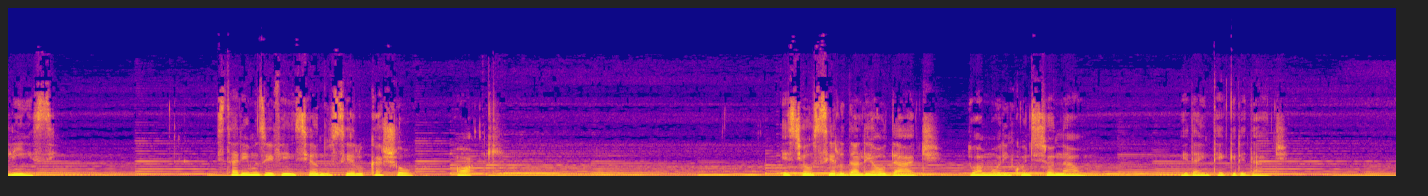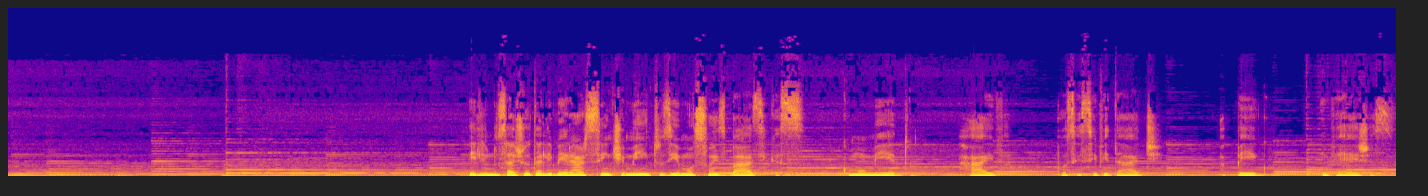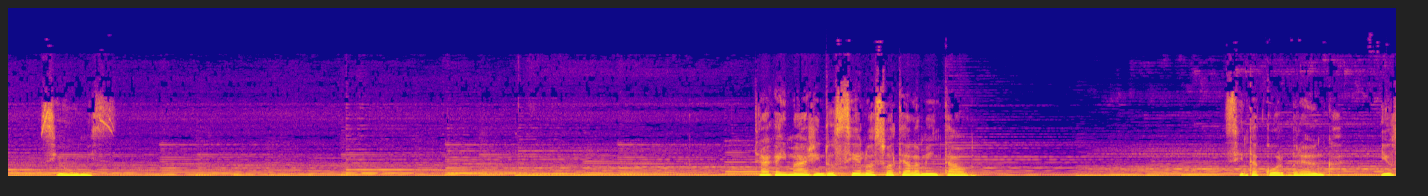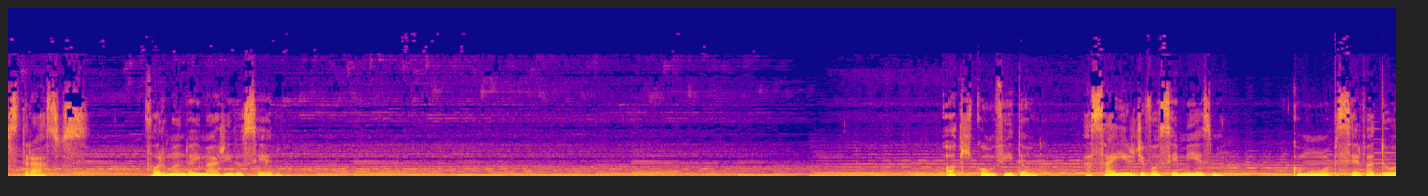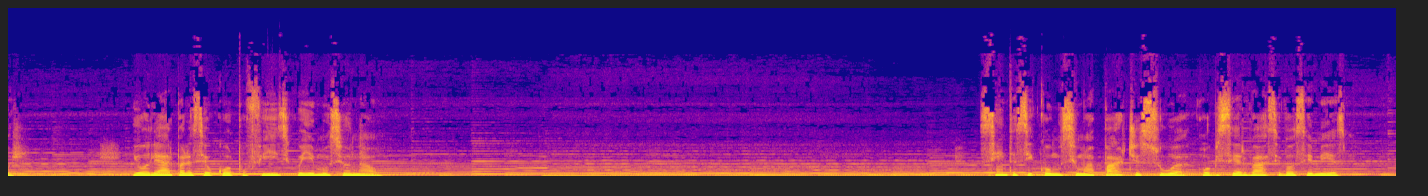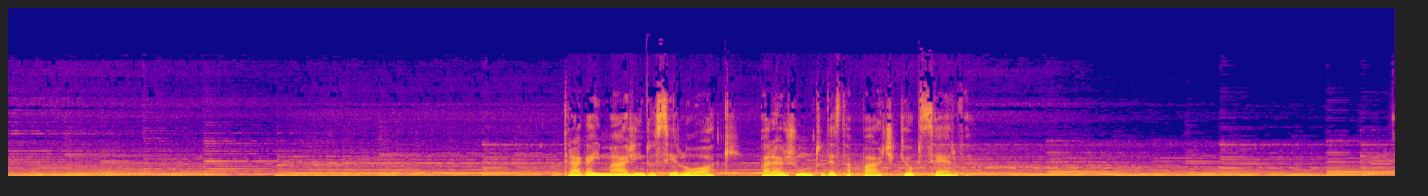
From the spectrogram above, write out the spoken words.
Alinhe-se. Estaremos vivenciando o selo cachorro, OK. Este é o selo da lealdade, do amor incondicional e da integridade. Ele nos ajuda a liberar sentimentos e emoções básicas, como medo, raiva, possessividade, apego, invejas, ciúmes. Traga a imagem do selo à sua tela mental. Sinta a cor branca e os traços, formando a imagem do selo. Ok convida-o a sair de você mesmo, como um observador, e olhar para seu corpo físico e emocional. Sinta-se como se uma parte sua observasse você mesmo. Traga a imagem do selo OK para junto desta parte que observa.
